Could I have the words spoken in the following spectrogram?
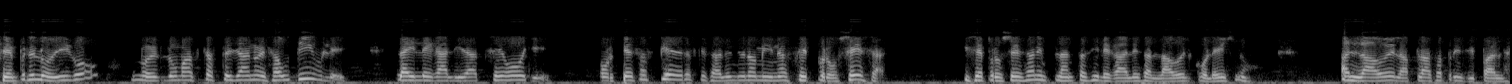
siempre lo digo, no es lo más castellano, es audible. La ilegalidad se oye, porque esas piedras que salen de una mina se procesan y se procesan en plantas ilegales al lado del colegio, al lado de la plaza principal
